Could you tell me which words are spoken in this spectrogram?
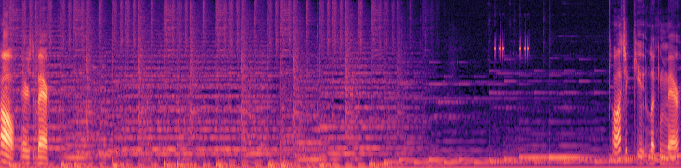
Oh, there's the bear. Oh, that's a cute looking bear.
